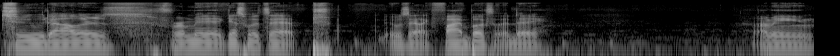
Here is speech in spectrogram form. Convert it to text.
$2 for a minute. Guess what it's at? It was at like 5 bucks the other day. I mean,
